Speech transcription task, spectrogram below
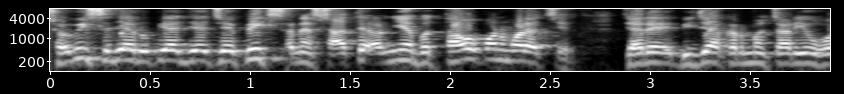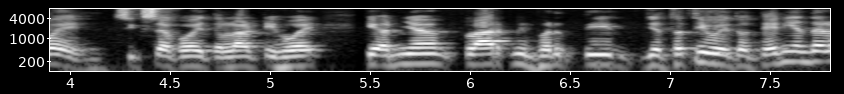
છવ્વીસ હજાર રૂપિયા જે છે ફિક્સ અને સાથે અન્ય ભથ્થાઓ પણ મળે છે. જ્યારે બીજા કર્મચારીઓ હોય, શિક્ષક હોય, તલાટી હોય કે અન્ય ક્લાર્કની ભરતી જે થતી હોય તો તેની અંદર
